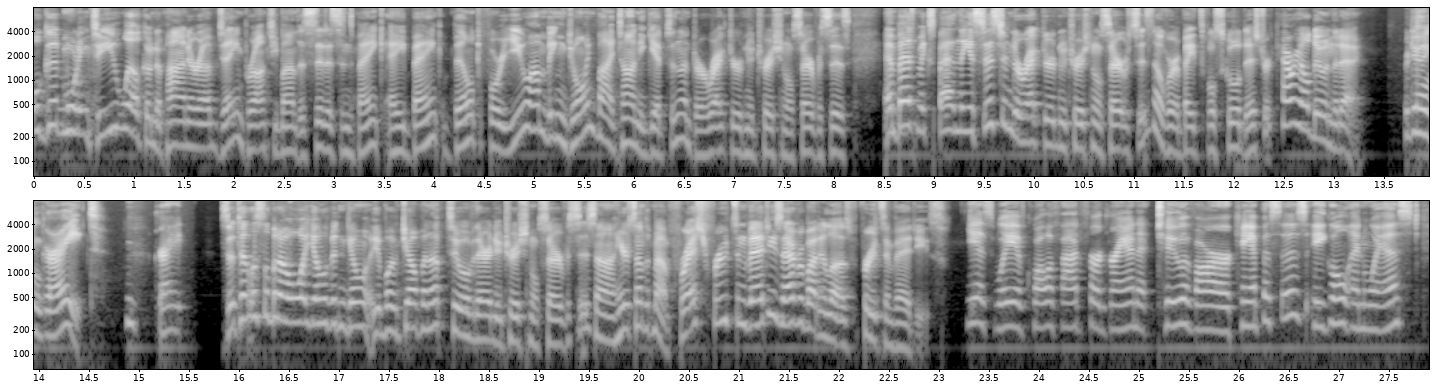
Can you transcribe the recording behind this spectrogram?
Well, good morning to you. Welcome to Pioneer Update, brought to you by the Citizens Bank, a bank built for you. I'm being joined by Tonya Gibson, the Director of Nutritional Services, and Beth McSpadden, the Assistant Director of Nutritional Services over at Batesville School District. How are y'all doing today? We're doing great. Great. So tell us a little bit about what y'all have been going, what y'all been up to over there at Nutritional Services. Uh, here's something about fresh fruits and veggies. Everybody loves fruits and veggies. Yes, we have qualified for a grant at two of our campuses, Eagle and West,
